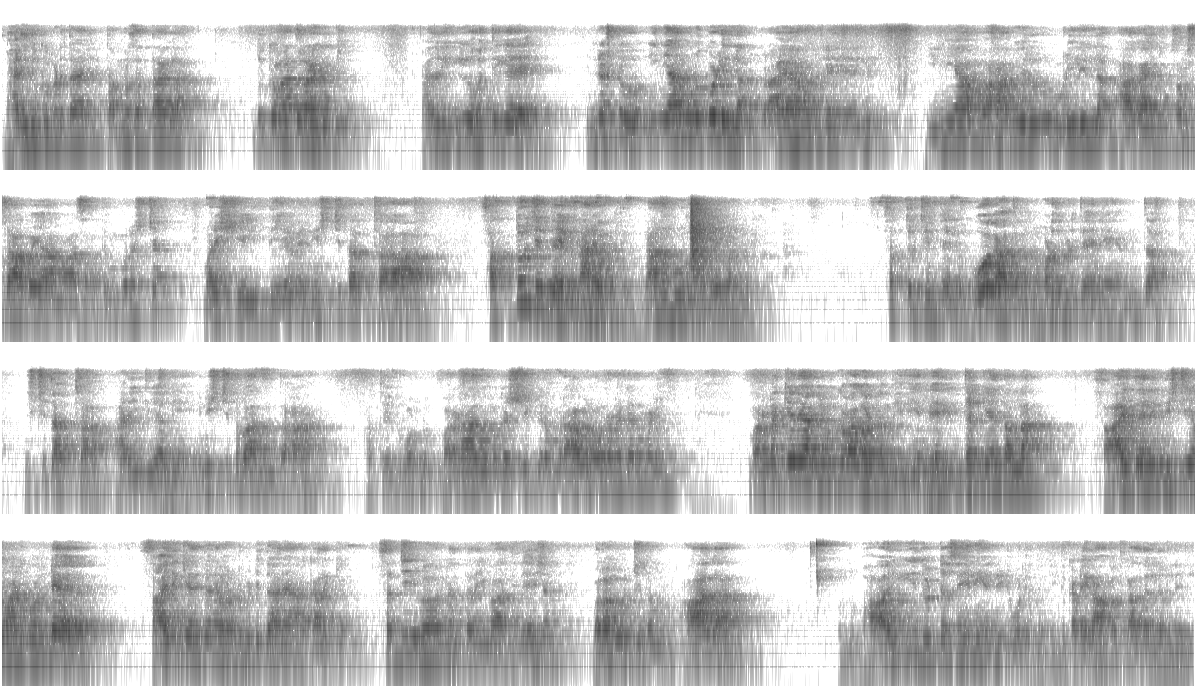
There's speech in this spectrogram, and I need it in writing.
ಭಾರಿ ದುಃಖ ಪಡ್ತಾನೆ. ತಮ್ಮ ಸತ್ತಾಗ ದುಃಖ ಮಾತ್ರರಾಗಿತ್ತು ಆದರೆ ಈ ಹೊತ್ತಿಗೆ ಇನ್ನಷ್ಟು ಇನ್ಯಾರು ಉಳ್ಕೊಳ್ಳಿಲ್ಲ. ಪ್ರಾಯ ಅವನ ಕೈಯಲ್ಲಿ ಇನ್ಯಾವ ಮಹಾವೀರರು ಉಳಿಲಿಲ್ಲ. ಹಾಗಾಯಿತು ಸಂಸ್ಥಾಪಯಾಮಾಸ ಮತಿಂ ಪುನಶ್ಚ ಮನುಷ್ಯ ಇದ್ದೇವೆ ನಿಶ್ಚಿತಾರ್ಥ. ಸತ್ರು ಚಿಂತೆ ಇಲ್ಲ, ನಾನೇ ಹೋಗ್ತೇನೆ ನಾನು ಉಳ್ಕೊಂಡು ಏನು ಮಾಡಬೇಕು? ಸತ್ರು ಚಿಂತೆ ಇಲ್ಲ ಹೋಗ ಆತನನ್ನು ಹೊಡೆದು ಬಿಡ್ತೇನೆ ಅಂತ ನಿಶ್ಚಿತಾರ್ಥ ಆ ರೀತಿಯಲ್ಲಿ ನಿಶ್ಚಿತವಾದಂತಹ ಅರ್ಥ ಇಟ್ಟುಕೊಂಡು ಮರಣಾಭಿಮುಖ ಶೀಘ್ರಂ ರಾವಣೋ ರಣಕರ್ಮಣಿ. ಮರಣಕ್ಕೇನೆ ಅಭಿಮುಖವಾಗಿ ಹೊರಟಂತೆ ಇದೇನು ಬೇರೆ ಯುದ್ಧಕ್ಕೆ ಅಂತಲ್ಲ. ಸಾಯ್ತೇನೆ ನಿಶ್ಚಯ ಮಾಡಿಕೊಂಡೇ ಸಾಯಲಿಕ್ಕೆ ಅಂತಲೇ ಹೊರಟು ಬಿಟ್ಟಿದ್ದಾನೆ ಆ ಕಾಲಕ್ಕೆ. ಸಜ್ಜೀಭವನ್ ನಂತರ ಇವಾದಿ ದೇಶ ಬಲಮೂರ್ಜಿತಂ ಆಗ ಭಾರೀ ದೊಡ್ಡ ಸೇನೆಯನ್ನು ಇಟ್ಕೊಂಡಿದ್ದಂತೆ ಇದು ಕಡೆಗೆ ಆಪತ್ಕಾಲದಲ್ಲಿರಲಿಲ್ಲ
